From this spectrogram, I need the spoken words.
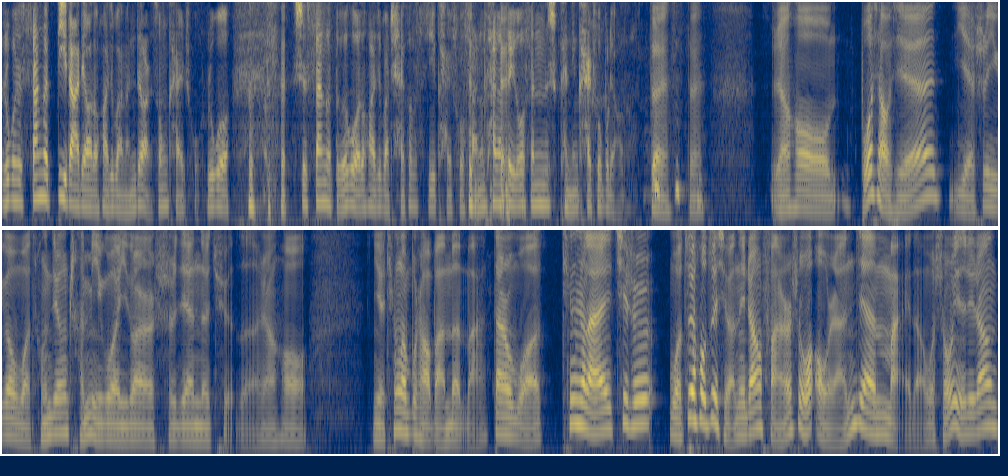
如果是三个 D 大调的话，就把门德尔松开除；如果 是三个德国的话，就把柴可夫斯基开除。反正他跟贝多芬是肯定开除不了的。对对。然后薄小协也是一个我曾经沉迷过一段时间的曲子，然后也听了不少版本吧。但是我听下来，其实我最后最喜欢那张反而是我偶然间买的，我手里的这张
